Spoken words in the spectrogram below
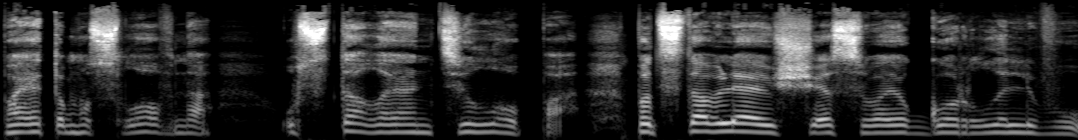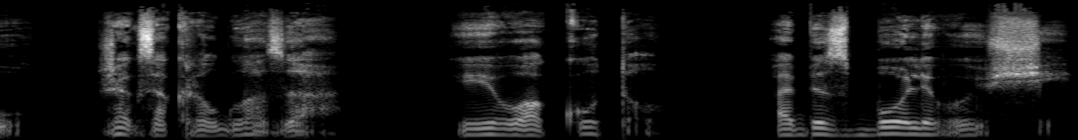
Поэтому, словно усталая антилопа, подставляющая свое горло льву, Жак закрыл глаза, и его окутал обезболивающий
